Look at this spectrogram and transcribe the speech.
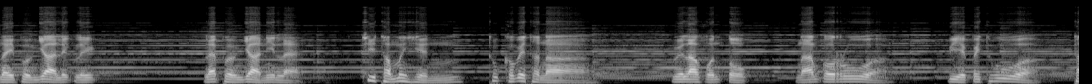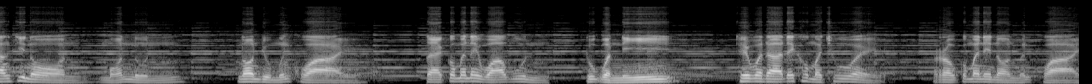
ในเพิงหญ้าเล็กๆ และเพิงหญ้านี่แหละ ที่ทำให้เห็นทุกขเวทนา เวลาฝนตก น้ำก็รั่ว เปียกไปทั่ว ทั้งที่นอน หมอนหนุน นอนอยู่เหมือนควาย แต่ก็ไม่ได้ว้าวุ่น ทุกวันนี้ เทวดาได้เข้ามาช่วย เราก็ไม่ได้นอนเหมือนควาย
